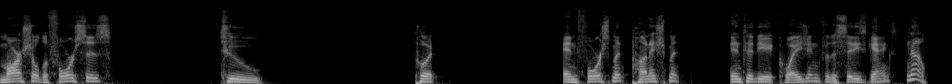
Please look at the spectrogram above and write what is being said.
marshal the forces to put enforcement, punishment into the equation for the city's gangs? No.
